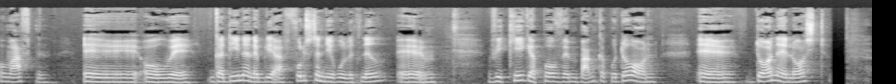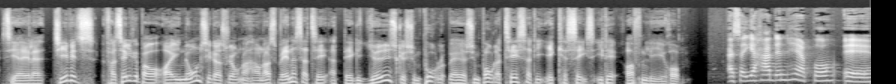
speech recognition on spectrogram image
om aftenen øh, og øh, gardinerne bliver fuldstændig rullet ned. Øh, vi kigger på, hvem banker på døren. Øh, døren er låst. Siger Ella Chivits fra Silkeborg, og i nogle situationer har hun også vendt sig til at dække jødiske symbol, øh, symboler til, så de ikke kan ses i det offentlige rum. Altså, jeg har den her på øh,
